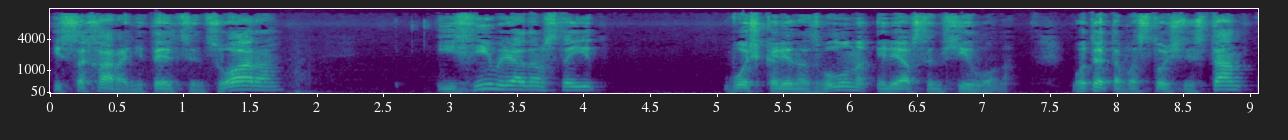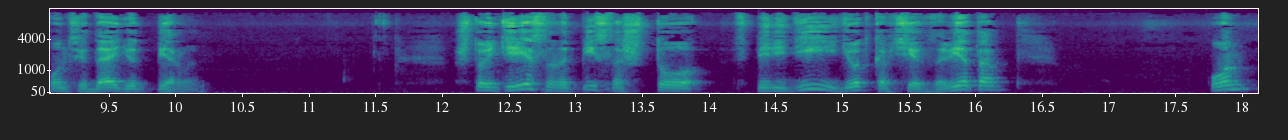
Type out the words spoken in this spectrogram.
из Сахара Нитель Цинцуара, и с ним рядом стоит вождь колена Звулуна Ильяв сын Хейлона. Вот это восточный стан, он всегда идет первым. Что интересно, написано, что впереди идет ковчег завета. Он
